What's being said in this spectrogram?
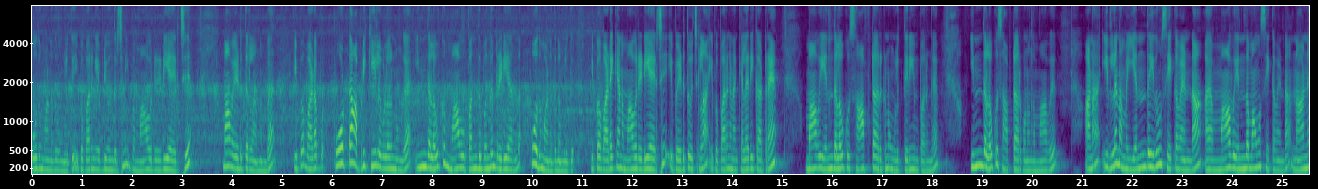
போதுமானது உங்களுக்கு. இப்போ பாருங்கள் எப்படி வந்துருச்சுன்னு. இப்போ மாவு ரெடி ஆயிடுச்சு மாவை எடுத்துடலாம் நம்ம. இப்போ வடை போட்டால் அப்படி கீழே விழணுங்க. இந்த அளவுக்கு மாவு பந்து பந்துன்னு ரெடியாக இருந்தால் போதுமானது நம்மளுக்கு. இப்போ வடைக்கான மாவு ரெடி ஆயிடுச்சு இப்போ எடுத்து வச்சுக்கலாம். இப்போ பாருங்கள் நான் கிளறி காட்டுறேன். மாவு எந்த அளவுக்கு சாஃப்டாக இருக்குன்னு உங்களுக்கு தெரியும் பாருங்கள் இந்த அளவுக்கு சாஃப்டாக இருக்கணுங்க மாவு. ஆனால் இதில் நம்ம எந்த இதுவும் சேர்க்க வேண்டாம். மாவு எந்த மாவும் சேர்க்க வேண்டாம். நான்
